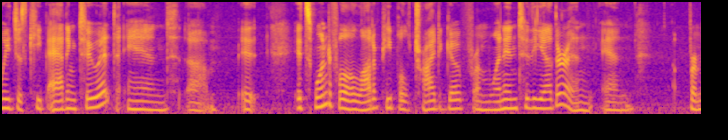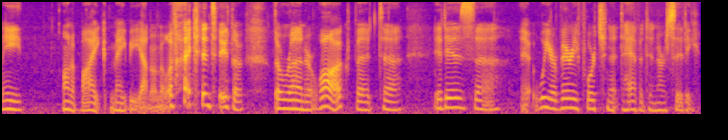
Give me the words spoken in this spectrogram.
we just keep adding to it, and um, it it's wonderful. A lot of people try to go from one end to the other, and and for me, on a bike, maybe I don't know if I can do the the run or walk, but uh, it is. Uh, we are very fortunate to have it in our city.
